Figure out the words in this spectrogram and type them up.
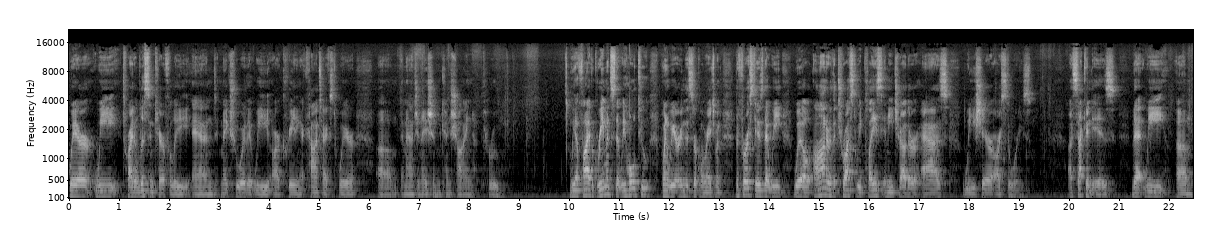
where we try to listen carefully and make sure that we are creating a context where um, imagination can shine through. We have five agreements that we hold to when we are in this circle arrangement. The first is that we will honor the trust we place in each other as we share our stories. A second is that we um,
